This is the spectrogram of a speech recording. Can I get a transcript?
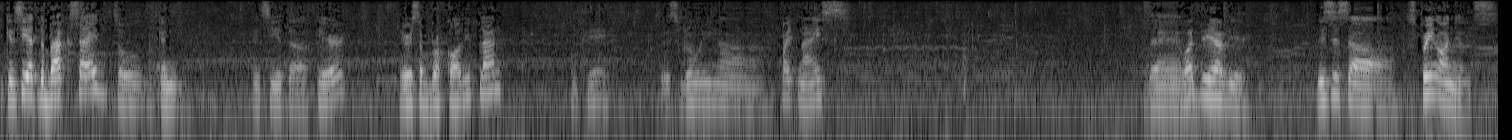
you can see at the back side, so you can, you can see it uh, clear. Here's a broccoli plant. okay. So it's growing uh, quite nice. Then What do you have here? this is uh, spring onions.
